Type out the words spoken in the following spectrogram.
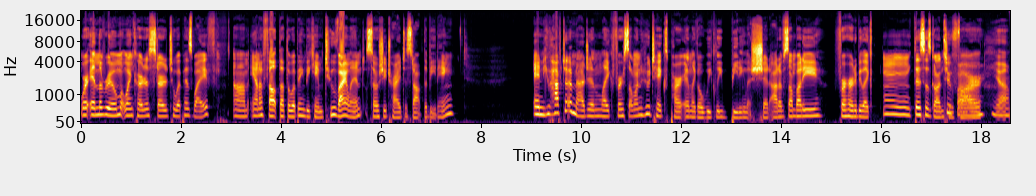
were in the room when Curtis started to whip his wife. Um, Anna felt that the whipping became too violent, so she tried to stop the beating. And you have to imagine, like, for someone who takes part in like a weekly beating the shit out of somebody, for her to be like, mm, "This has gone too, Too far," far. Yeah.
